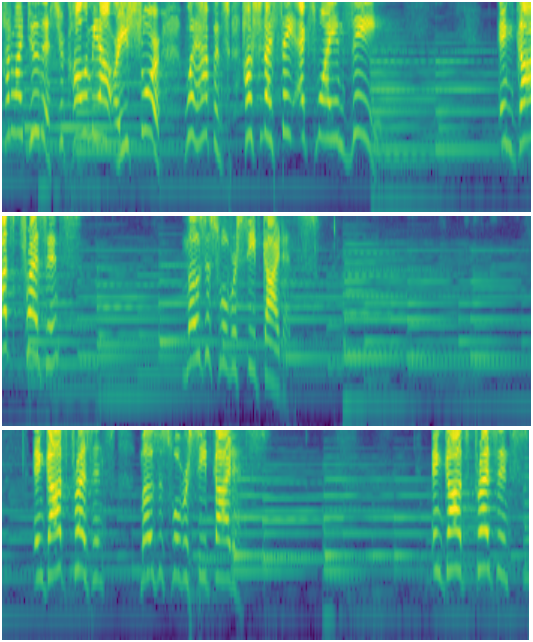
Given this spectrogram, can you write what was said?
How do I do this? You're calling me out. Are you sure? What happens? How should I say X, Y, and Z? In God's presence, Moses will receive guidance. In God's presence, Moses will receive guidance. In God's presence,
